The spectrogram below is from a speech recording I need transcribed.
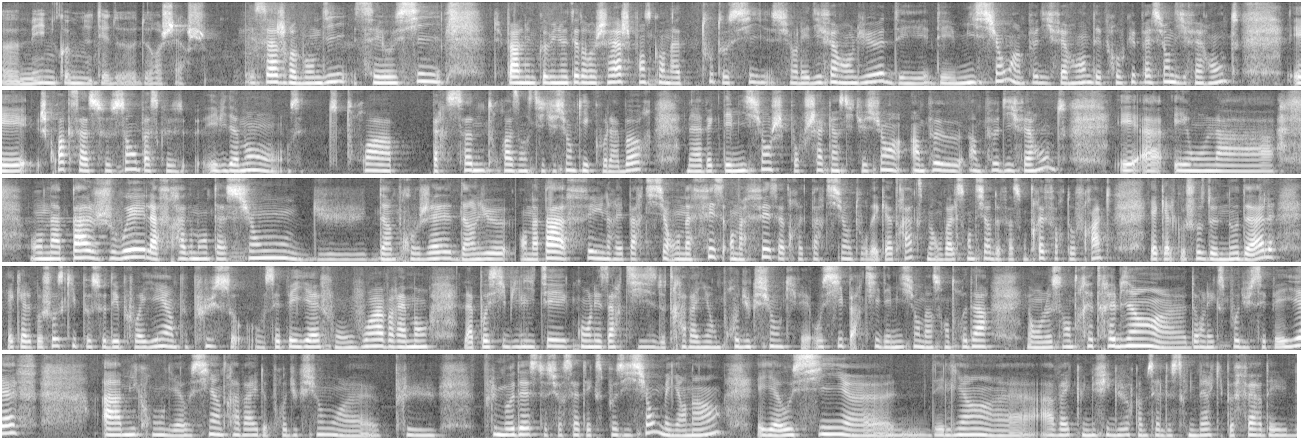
mais une communauté de, de recherche. Et ça, je rebondis, c'est aussi parles d'une communauté de recherche, je pense qu'on a tout aussi sur les différents lieux des, des, missions un peu différentes, des préoccupations différentes. Et je crois que ça se sent parce que, évidemment, c'est trois personnes, trois institutions qui collaborent, mais avec des missions pour chaque institution un peu, un peu différentes. Et, euh, et on l'a on n'a pas joué la fragmentation d'un projet, d'un lieu. On n'a pas fait une répartition. On a fait, on a fait cette répartition autour des quatre axes, mais on va le sentir de façon très forte au FRAC. Il y a quelque chose de nodal et quelque chose qui peut se déployer un peu plus au CPIF, où on voit vraiment la possibilité qu'ont les artistes de travailler en production, qui fait aussi partie des missions d'un centre d'art. Et on le sent très très bien euh, dans l'expo du CPIF. À Micron, il y a aussi un travail de production euh, plus, modeste sur cette exposition, mais il y en a un. Et il y a aussi euh, des liens euh, avec une figure comme celle de Strindberg qui peut faire des,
